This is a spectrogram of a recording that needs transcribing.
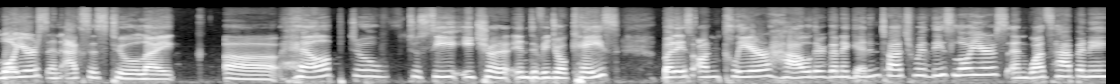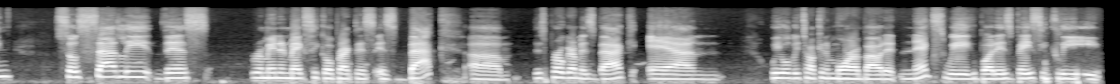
lawyers and access to like uh, help to to see each uh, individual case, but it's unclear how they're going to get in touch with these lawyers and what's happening. So sadly, this Remain in Mexico practice is back. Um, this program is back, and we will be talking more about it next week but it's basically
